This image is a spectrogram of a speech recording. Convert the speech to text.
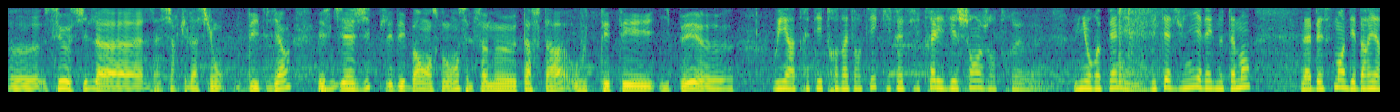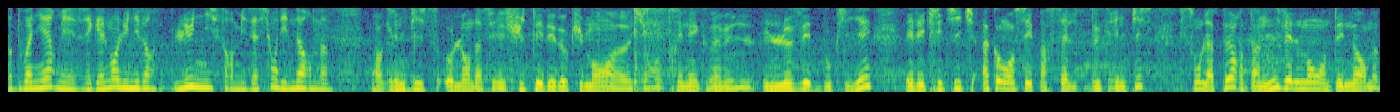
euh, c'est aussi la, la, circulation des biens. Et ce qui agite les débats en ce moment, c'est le fameux TAFTA ou TTIP. Euh, oui, un traité transatlantique qui faciliterait les échanges entre l'Union européenne et les États-Unis, avec notamment l'abaissement des barrières douanières, mais également l'uniformisation des normes. Alors Greenpeace Hollande a fait fuiter des documents euh, qui ont entraîné quand même une, levée de boucliers, et les critiques, à commencer par celle de Greenpeace, sont la peur d'un nivellement des normes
